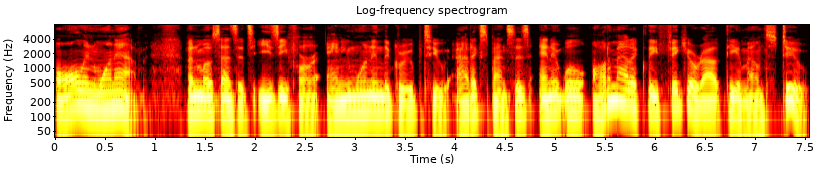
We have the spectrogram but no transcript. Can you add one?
all in one app. Venmo says it's easy for anyone in the group to add expenses and it will automatically figure out the amounts due.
